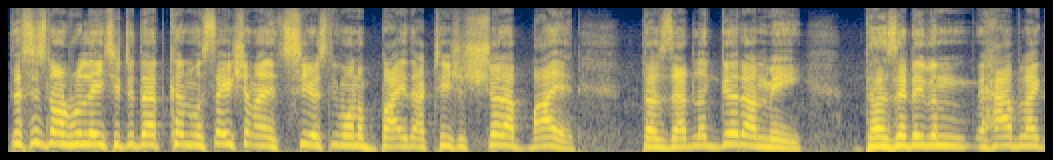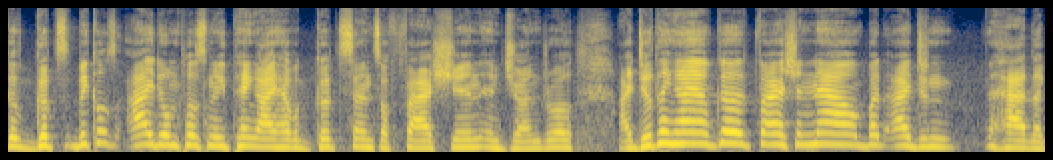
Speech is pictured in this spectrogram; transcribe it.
this is not related to that conversation. I seriously want to buy that t-shirt. Should I buy it? Does that look good on me? Does it even have like a good? Because I don't personally think I have a good sense of fashion in general. I do think I have good fashion now, but I didn't had like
